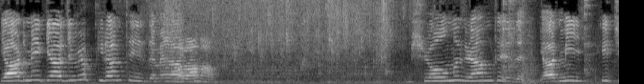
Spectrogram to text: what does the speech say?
Yardıma ihtiyacım yok Piren teyze merak etme. Rana. Bir şey olmaz İrem teyze. Yardıma hiç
